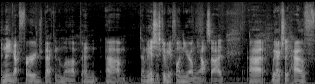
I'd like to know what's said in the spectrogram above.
And then you got Furdge backing them up. And um, I mean, it's just going to be a fun year on the outside. Uh, we actually have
